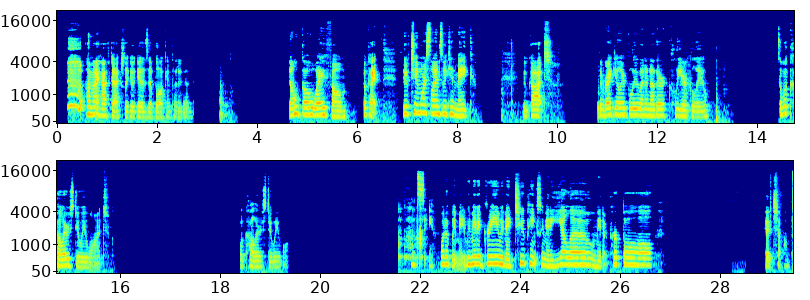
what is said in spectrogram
I might have to actually go get a Ziploc and put it in. Don't go away, foam. Okay, we have two more slimes we can make. We've got the regular glue and another clear glue. So what colors do we want? What colors do we want? Let's see. What have we made? We made a green, we made two pinks, we made a yellow, we made a purple. Good job.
